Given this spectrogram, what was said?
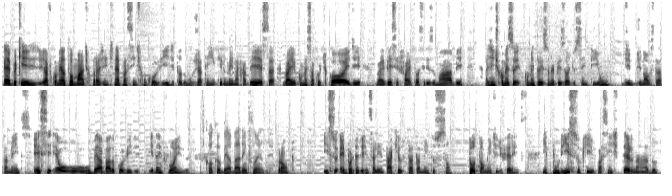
É, porque já ficou meio automático pra gente, né? Paciente com Covid, todo mundo já tem aquilo meio na cabeça, vai começar corticoide, vai ver se faz tocilizumab. A gente começou, comentou isso no episódio 101 de, de novos tratamentos. Esse é o, o, o beabá do Covid e da influenza. Qual que é o beabá da influenza? Pronto. Isso é importante a gente salientar que os tratamentos são totalmente diferentes. E por isso que o paciente internado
